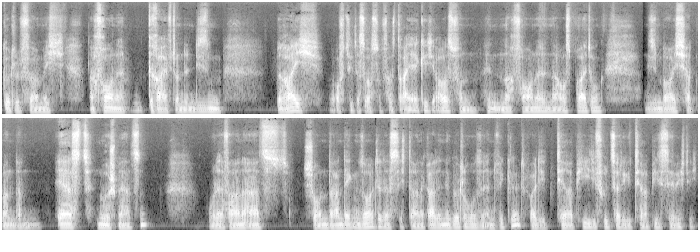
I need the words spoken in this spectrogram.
gürtelförmig nach vorne greift. Und in diesem Bereich, oft sieht das auch so fast dreieckig aus, von hinten nach vorne eine Ausbreitung. In diesem Bereich hat man dann erst nur Schmerzen, wo der erfahrene Arzt schon daran denken sollte, dass sich da gerade eine Gürtelrose entwickelt, weil die Therapie, die frühzeitige Therapie ist sehr wichtig.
